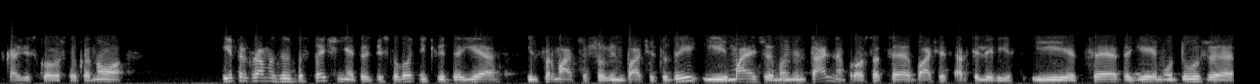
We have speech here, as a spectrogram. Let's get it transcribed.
така військова штука. Но Є програма забезпечення, тобто безпілотник віддає інформацію, що він бачить туди, і майже моментально просто це бачить артилеріст, і це дає йому дуже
